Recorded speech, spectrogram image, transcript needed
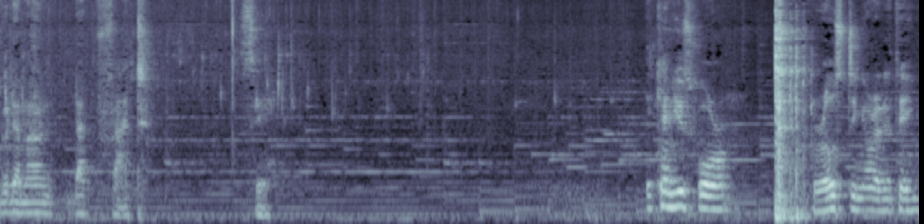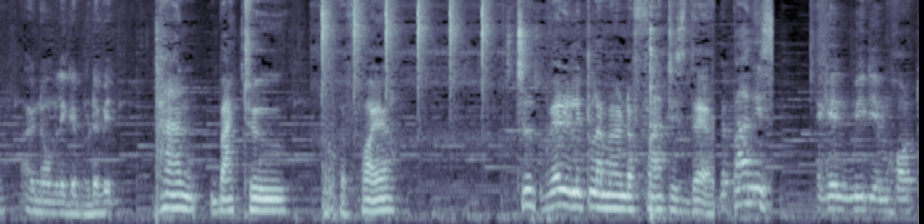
good amount duck fat. See. You can use for roasting or anything. I normally get rid of it. Pan back to the fire. Still very little amount of fat is there. The pan is again medium hot.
